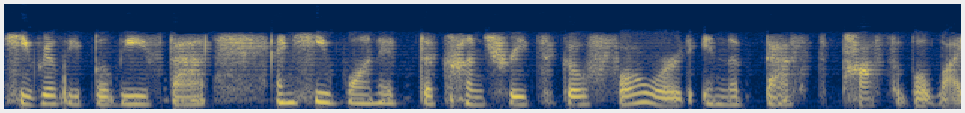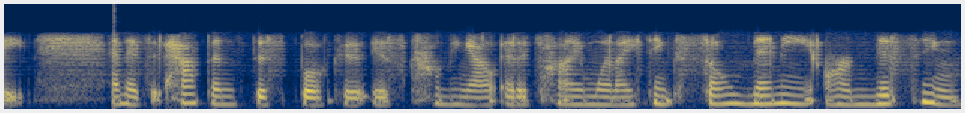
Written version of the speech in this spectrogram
He really believed that. And he wanted the country to go forward in the best possible light. And as it happens, this book is coming out at a time when I think so many are missing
